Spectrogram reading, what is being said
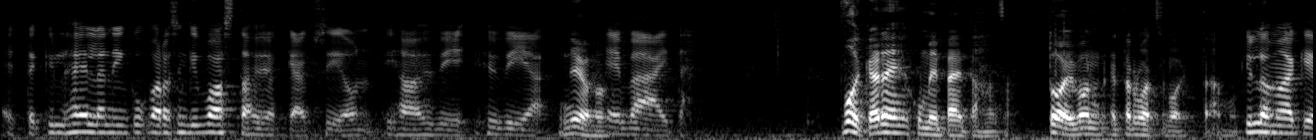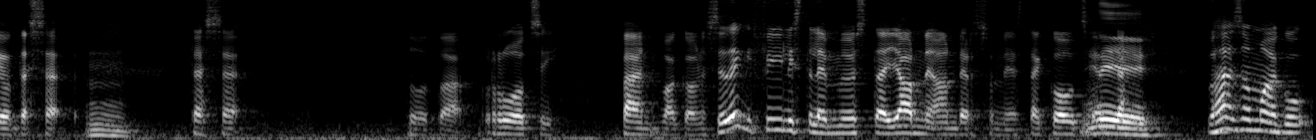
että kyllä heillä niinku varsinkin vastahyökkäyksiä on ihan hyviä, hyviä Joo. eväitä. Voi käydä ihan kummin päin tahansa. Toivon, että Ruotsi voittaa. Mutta... Kyllä mäkin on tässä, Mm. tässä tuota, Ruotsi bandwagonissa. Jotenkin fiilistelen myös sitä Janne Anderssonia ja sitä coachia, Niin. että vähän sama kuin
